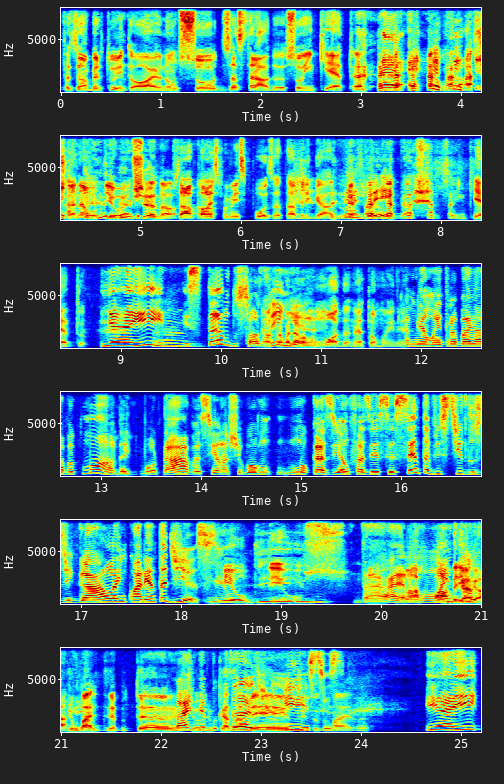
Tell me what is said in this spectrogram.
fazer uma abertura. Então, ó, eu não sou desastrado, eu sou inquieto. É. Então, a Xana ouviu? Viu, Eu Xana? Precisava Ó. falar isso pra minha esposa, tá? Obrigado. Perfeito. Eu sou inquieto. E aí, estando Ela sozinha, trabalhava com moda, né, tua mãe, né? a minha mãe trabalhava com moda, e bordava, assim, ela chegou uma ocasião a fazer 60 vestidos de gala em 40 dias. Meu Deus! Tá, era Uma uma fábrica. De um baile de debutante, Um baile ou de um casamento e misses. tudo mais, né? E aí,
